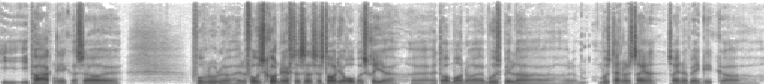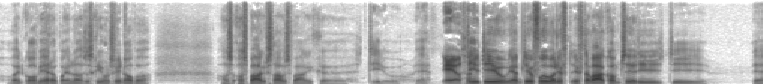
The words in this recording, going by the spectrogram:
i, i parken, ikke? og så Øh, få minutter, eller få sekunder efter, så, så står de og råber og skriger uh, af dommeren og modspillere og, modstandernes træner, trænerbænk, ikke? Og, og alt går op i hat og briller, og så skal Jonas Vind op og, og, og sparke et straffespark. Ikke? det er jo, ja. ja og så... det, det, er jo, jamen, det er jo fodbold efter, efter var kommet til, og det, det, ja,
